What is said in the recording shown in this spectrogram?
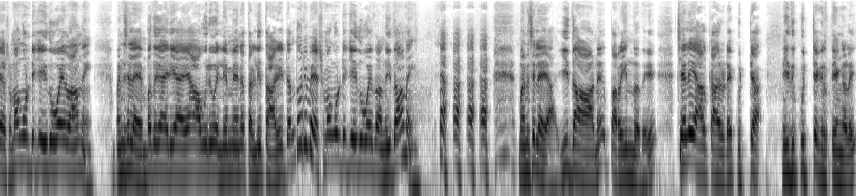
വിഷമം കൊണ്ട് ചെയ്തു പോയതാന്ന് മനസ്സിലായി? എൺപതുകാരിയായ ആ ഒരു വല്യമ്മേനെ തള്ളി താഴെയിട്ട് എന്തോ ഒരു വിഷമം കൊണ്ട് ചെയ്തു പോയതാണ്. ഇതാണ്. മനസ്സിലായ? ഇതാണ് പറയുന്നത്. ചില ആൾക്കാരുടെ കുറ്റ ഇത് കുറ്റകൃത്യങ്ങൾ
